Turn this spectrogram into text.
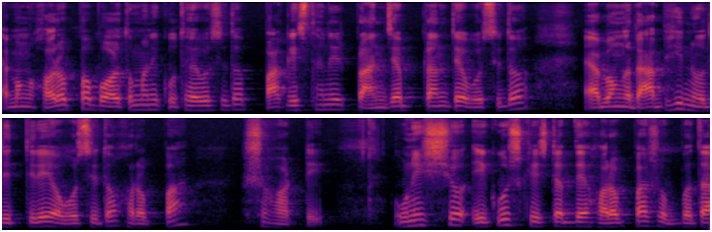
এবং হরপ্পা বর্তমানে কোথায় অবস্থিত? পাকিস্তানের পাঞ্জাব প্রান্তে অবস্থিত এবং রাভি নদীর তীরে অবস্থিত হরপ্পা শহরটি। উনিশশো একুশ খ্রিস্টাব্দে হরপ্পা সভ্যতা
